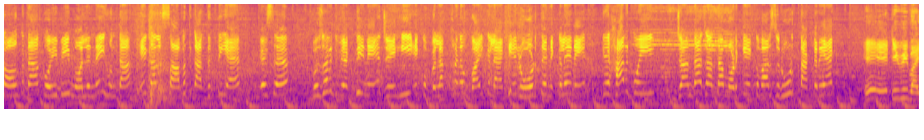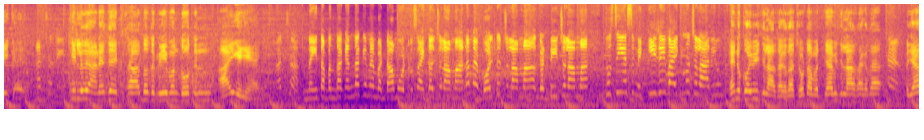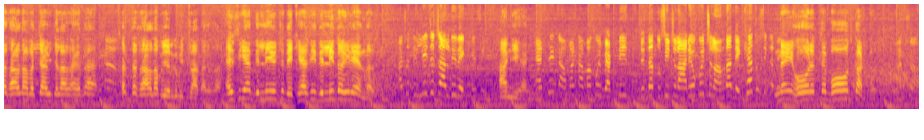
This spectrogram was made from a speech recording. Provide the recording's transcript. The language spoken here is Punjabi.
ਸ਼ੌਂਕ ਦਾ ਕੋਈ ਵੀ ਮੁੱਲ ਨਹੀਂ ਹੁੰਦਾ। ਇਹ ਗੱਲ ਸਾਬਤ ਕਰ ਦਿੱਤੀ ਹੈ। ਇਸ ਬਜ਼ੁਰਗ ਵਿਅਕਤੀ ਨੇ ਜੇ ਹੀ ਇੱਕ ਵਿਲੱਖਣ ਬਾਈਕ ਲੈ ਕੇ ਰੋਡ ਤੇ ਨਿਕਲੇ ਨੇ ਕਿ ਹਰ ਕੋਈ ਜਾਂਦਾ ਜਾਂਦਾ ਮੁੜ ਕੇ ਇੱਕ ਵਾਰ ਜ਼ਰੂਰ ਤੱਕ ਰਿਹਾ ਹੈ। ਇਹ ATV ਬਾਈਕ ਹੈ। ਅੱਛਾ ਜੀ। ਕਿ ਲੁਧਿਆਣੇ ਤੇ ਇੱਕ ਸਾਲ ਤੋਂ ਤਕਰੀਬਨ 2-3 ਆ ਹੀ ਗਈਆਂ ਹੈ। ਅੱਛਾ। ਨਹੀਂ ਤਾਂ ਬੰਦਾ ਕਹਿੰਦਾ ਕਿ ਮੈਂ ਵੱਡਾ ਮੋਟਰਸਾਈਕਲ ਚਲਾਵਾਂ ਨਾ ਮੈਂ ਬੁਲਟ ਚਲਾਵਾਂ ਗੱਡੀ ਚਲਾਵਾਂ। ਤੁਸੀਂ ਇਸ ਨਿੱਕੀ ਜਿਹੀ ਬਾਈਕ ਨੂੰ ਚਲਾ ਰਹੇ ਹੋ? ਇਹਨੂੰ ਕੋਈ ਵੀ ਚਲਾ ਸਕਦਾ ਛੋਟਾ ਬੱਚਾ ਵੀ ਚਲਾ ਸਕਦਾ ਹਾਂ। 50 ਸਾਲ ਦਾ ਬੱਚਾ ਵੀ ਚਲਾ ਸਕਦਾ ਹਾਂ। 70 ਸਾਲ ਦਾ ਬਜ਼ੁਰਗ ਵੀ ਚਲਾ ਸਕਦਾ। ਐਸੀ ਇਹ ਦਿੱਲੀ ਵਿੱਚ ਦੇਖਿਆ ਸੀ ਦਿੱਲੀ ਤੋਂ ਹੀ ਰਹਿੰਦਾ ਸੀ। ਅੱਛਾ ਦਿੱਲੀ 'ਚ ਚੱਲਦੀ ਦੇਖੀ ਸੀ? ਹਾਂਜੀ ਹਾਂਜੀ। ਇੱਥੇ ਟਾਮਾ ਟਾਮਾ ਕੋਈ ਵਿਅਕਤੀ ਜਿੱਦਾਂ ਤੁਸੀਂ ਚਲਾ ਰਹੇ ਹੋ ਕੋਈ ਚਲਾਉਂਦਾ ਦੇਖਿਆ ਤੁਸੀਂ ਕਦੇ? ਨਹੀਂ ਹੋਰ ਇੱਥੇ ਬਹੁਤ ਘੱਟ। ਅੱਛਾ।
